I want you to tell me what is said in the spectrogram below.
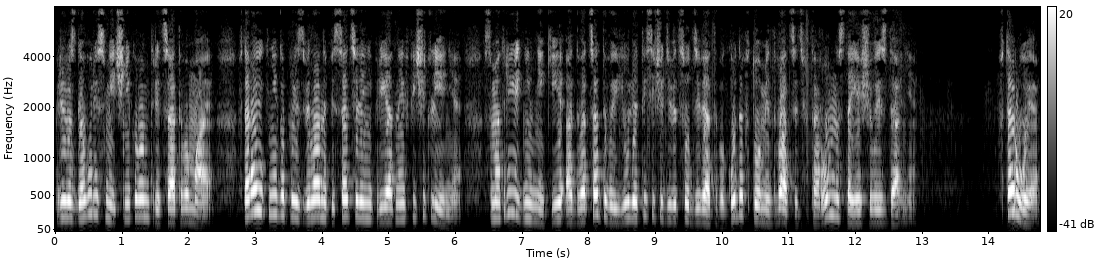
при разговоре с Мечниковым 30 мая. Вторая книга произвела на писателя неприятное впечатление. Смотри дневники от 20 июля 1909 года в томе 22 настоящего издания. Второе.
